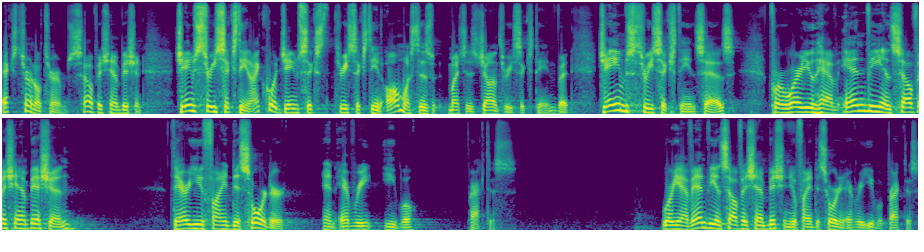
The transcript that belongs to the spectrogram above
External terms, selfish ambition. James 3:16. I quote James 3:16 almost as much as John 3:16, but James 3:16 says, "For where you have envy and selfish ambition, there you find disorder and every evil practice." Where you have envy and selfish ambition, you'll find disorder in every evil practice.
